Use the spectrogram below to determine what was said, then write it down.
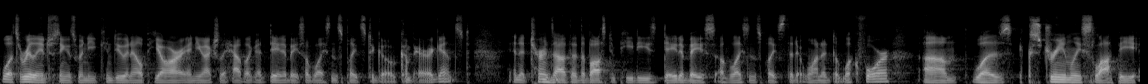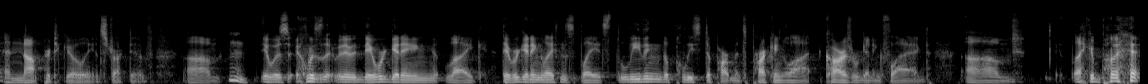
What's really interesting is when you can do an LPR and you actually have like a database of license plates to go compare against. And it turns out that the Boston PD's database of license plates that it wanted to look for um, was extremely sloppy and not particularly instructive. Um, It was it was they were getting like they were getting license plates leaving the police department's parking lot. Cars were getting flagged. Um, like a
